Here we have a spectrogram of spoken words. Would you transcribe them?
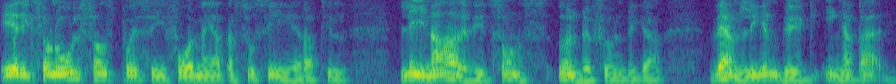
Eriksson Olssons poesi får mig att associera till Lina Arvidssons underfundiga Vänligen bygg inga berg.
